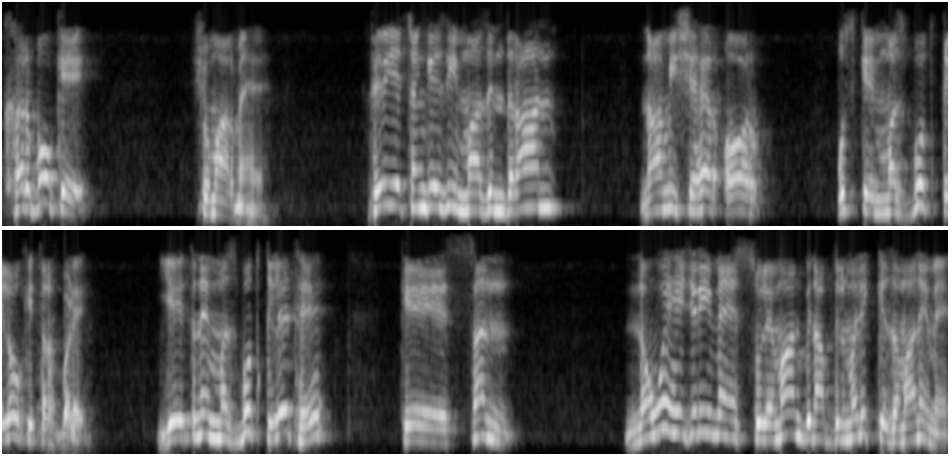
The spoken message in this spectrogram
خربوں کے شمار میں ہے۔ پھر یہ چنگیزی مازندران نامی شہر اور اس کے مضبوط قلعوں کی طرف بڑھے۔ یہ اتنے مضبوط قلعے تھے کہ سن نوے ہجری میں سلیمان بن عبد الملک کے زمانے میں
